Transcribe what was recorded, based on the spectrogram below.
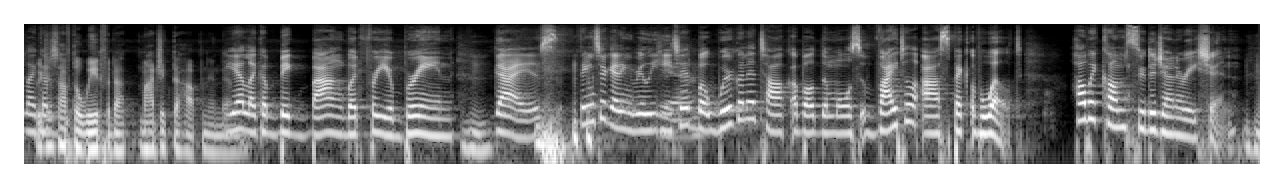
Like we a- just have to wait for that magic to happen in them. Yeah, like a big bang, but for your brain. Mm-hmm. Guys, things are getting really heated, but we're going to talk about the most vital aspect of wealth how it comes through the generation. Mm-hmm.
